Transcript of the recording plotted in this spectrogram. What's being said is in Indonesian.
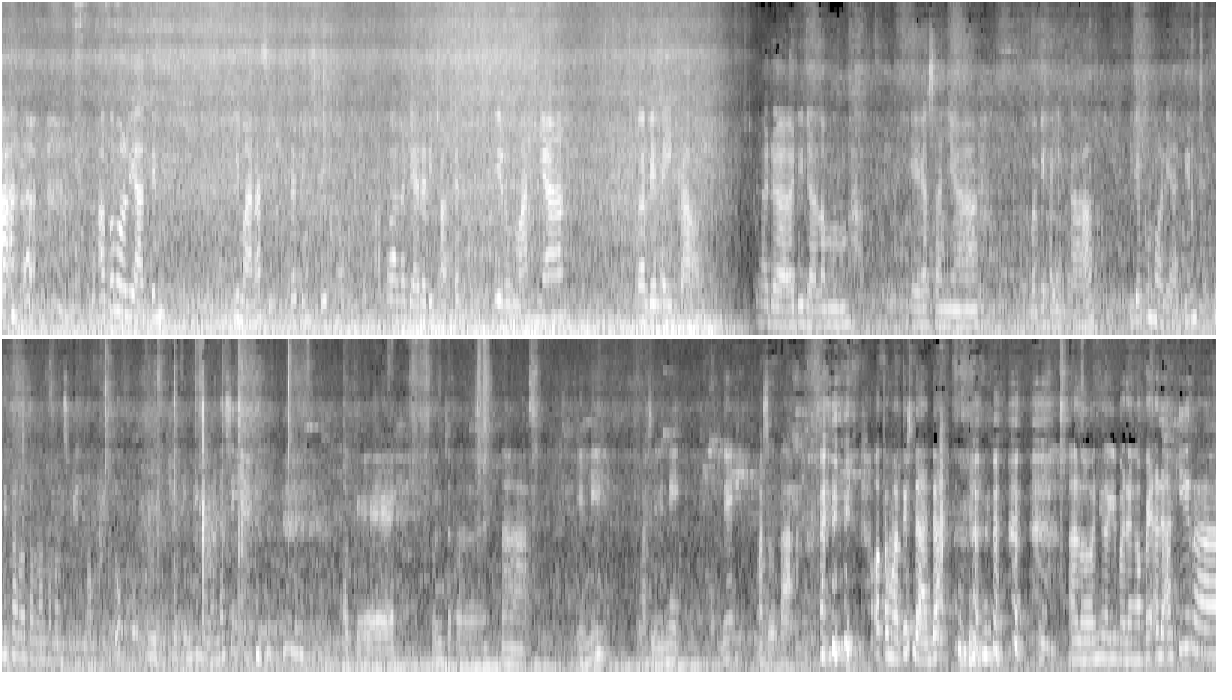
pak. Aku mau liatin gimana sih tapping speed talk itu. Aku lagi ada di condet di rumahnya Babe Haikal ada di dalam yayasannya Babe Haikal jadi aku mau liatin ini kalau teman-teman speed talk itu syutingnya gimana sih? Oke punten. Nah ini pas ini ini Mas Uta. Otomatis udah ada halo ini lagi pada ngapain? Ada Akira.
